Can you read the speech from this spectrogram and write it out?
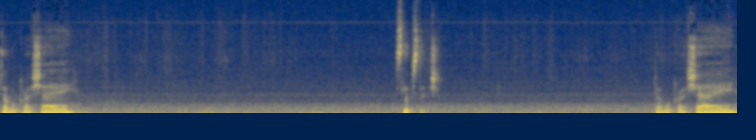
Double crochet. Slip stitch. Double crochet.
